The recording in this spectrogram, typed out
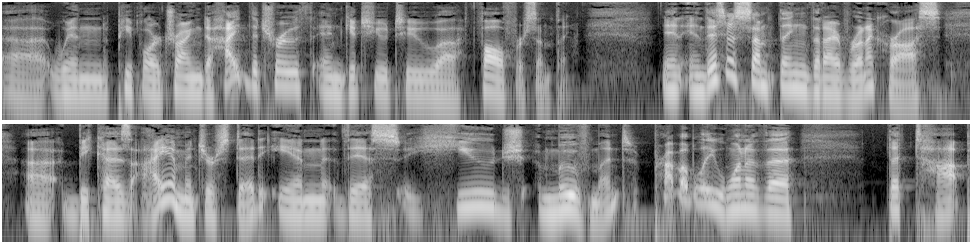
uh, when people are trying to hide the truth and get you to uh, fall for something. And, and, this is something that I've run across uh, because I am interested in this huge movement, probably one of the the top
